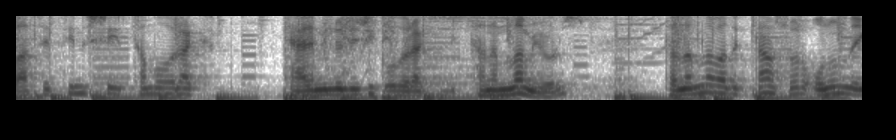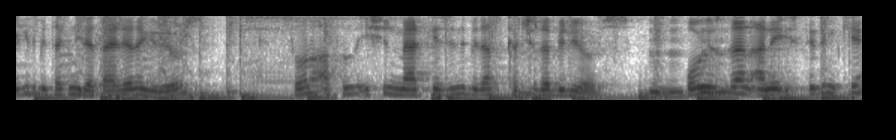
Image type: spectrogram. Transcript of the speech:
Bahsettiğimiz şeyi tam olarak terminolojik olarak bir tanımlamıyoruz. Tanımlamadıktan sonra onunla ilgili bir takım detaylara giriyoruz. Sonra aslında işin merkezini biraz kaçırabiliyoruz. O yüzden hani istedim ki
